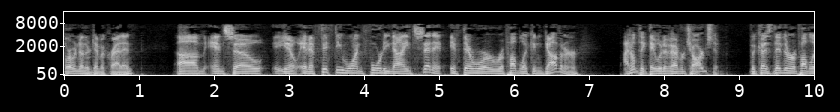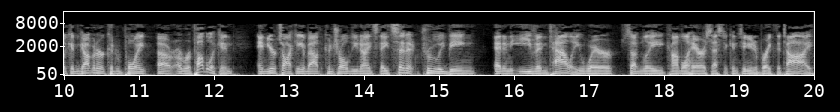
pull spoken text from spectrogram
throw another Democrat in. Um, and so, you know, in a 51-49 Senate, if there were a Republican governor, I don't think they would have ever charged him because then the Republican governor could appoint uh, a Republican and you're talking about control of the United States Senate truly being at an even tally where suddenly Kamala Harris has to continue to break the tie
